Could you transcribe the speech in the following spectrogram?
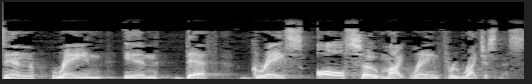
Sin reigned in death. Grace also might reign through righteousness,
